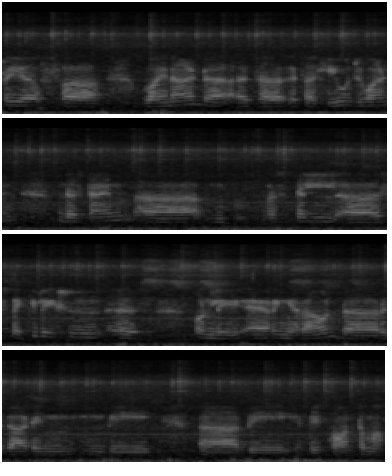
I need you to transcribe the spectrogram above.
history of uh, Wayanad. Uh, it's a it's a huge one. This time, uh, still uh, speculation is only airing around uh, regarding the uh, the the quantum of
